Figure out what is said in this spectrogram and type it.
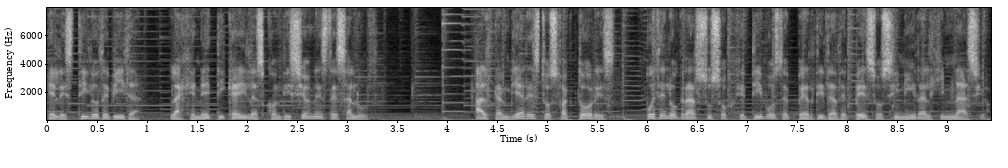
el estilo de vida, la genética y las condiciones de salud. Al cambiar estos factores, puede lograr sus objetivos de pérdida de peso sin ir al gimnasio.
